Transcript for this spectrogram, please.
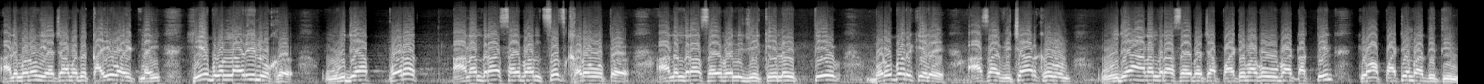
आणि म्हणून याच्यामध्ये काही वाईट नाही. ही बोलणारी लोक उद्या परत आनंदराज साहेबांचंच खरं होतं. आनंदराज साहेबांनी जे केलंय ते बरोबर केलंय असा विचार करून उद्या आनंदराज साहेबाच्या पाठीमागं उभा टाकतील किंवा पाठिंबा देतील.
